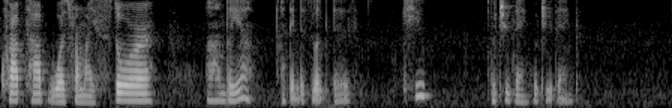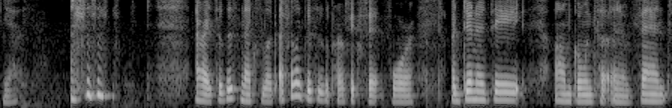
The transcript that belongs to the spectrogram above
crop top was from my store. Um, but yeah, I think this look is cute. What you think? What you think? Yes. All right, so this next look, I feel like this is the perfect fit for a dinner date, um, going to an event.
